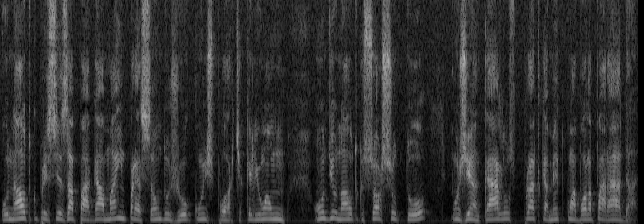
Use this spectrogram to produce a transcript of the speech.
o Náutico precisa apagar a má impressão do jogo com o esporte, aquele 1 a 1 onde o Náutico só chutou com Jean Carlos praticamente com a bola parada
